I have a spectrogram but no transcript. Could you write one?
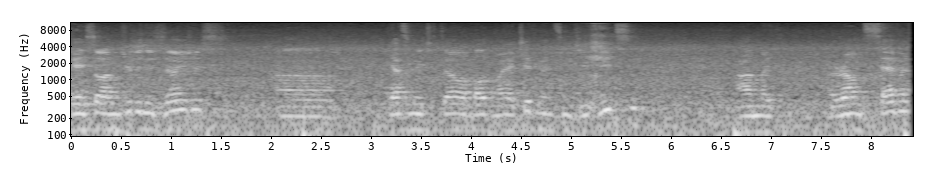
Okay, so I'm Julio dos Anjos. Uh, he asked me to tell about my achievements in Jiu-Jitsu. I'm like around seven,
